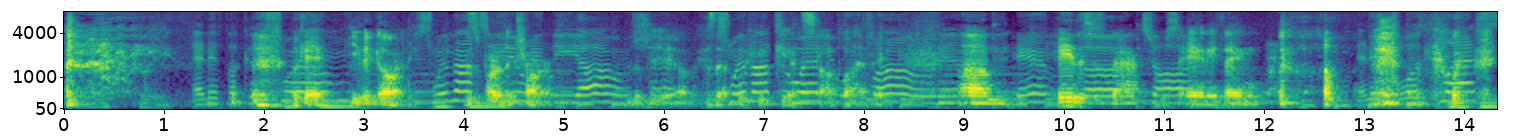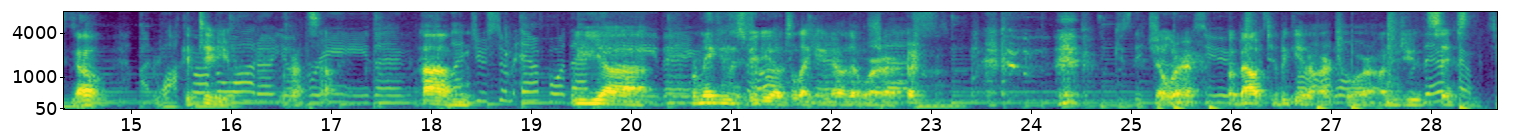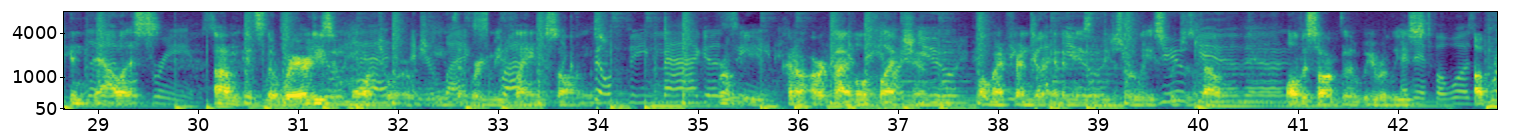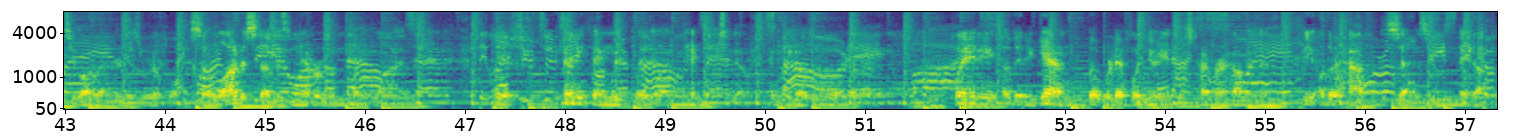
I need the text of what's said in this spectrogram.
okay, keep it going. This is part of the charm of the video, is that we can't stop laughing. Um, hey, this is Max from Say Anything. no, continue. Not stop. Um, we, uh, we're making this video to let you know that we're that we're about to begin our tour on June 6th in Dallas. Um, it's the Rarities and More tour, which means that we're going to be playing songs from the kind of archival collection, All My Friends Are Enemies, that we just released, which is about all the songs that we released up to our record is real life. So a lot of this stuff has never been played live. If, if anything, we played it like 10 years ago, and who knows ever play any of it again, but we're definitely doing it this time around, and the other half of the set is going to be made up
